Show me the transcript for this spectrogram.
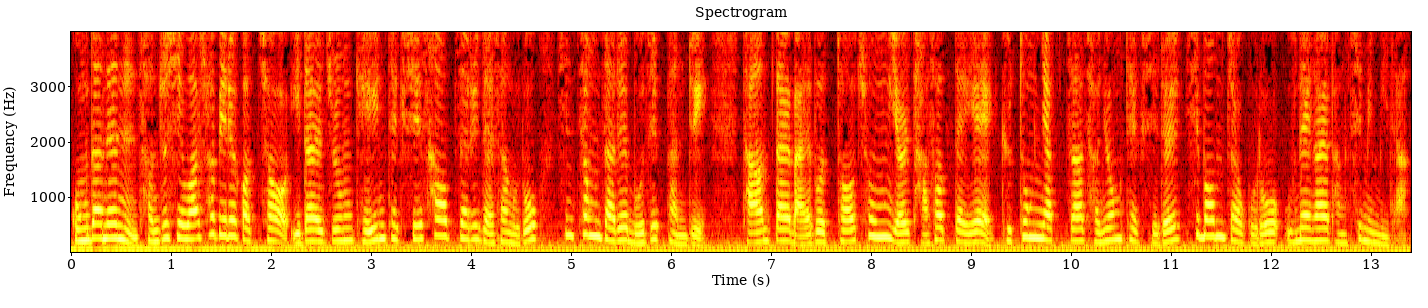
공단은 전주시와 협의를 거쳐 이달 중 개인 택시 사업자를 대상으로 신청자를 모집한 뒤 다음 달 말부터 총 15대의 교통약자 전용 택시를 시범적으로 운행할 방침입니다.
